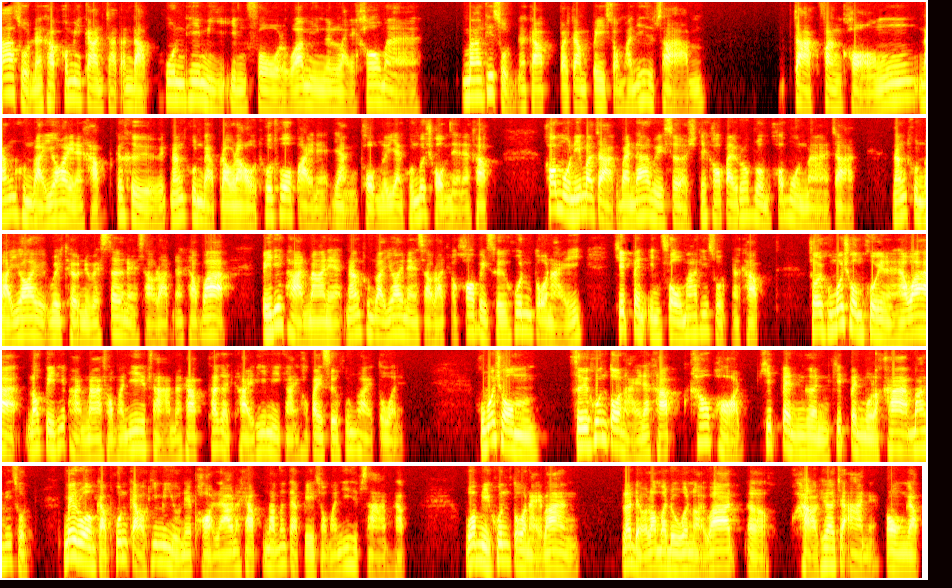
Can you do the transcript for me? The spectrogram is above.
ล่าสุดนะครับเขามีการจัดอันดับหุ้นที่มีอินโฟหรือว่ามีเงินไหลเข้ามามากที่สุดนะครับ ประจำปี 2023 จากฝั่งของนักทุนรายย่อยนะครับ ก็คือนักทุนแบบเราๆทั่ว ๆ ไปเนี่ยอย่างผมหรืออย่างคุณผู้ชมเนี่ยนะครับ ข้อมูลนี้มาจาก Vanda Research ที่เขาไปรวบรวมข้อมูลมาจากนักทุนรายย่อย Retail Investor ในสหรัฐนะครับว่าปีที่ผ่านมาเนี่ยนักทุนรายย่อยในสหรัฐเขาเข้าไปซื้อหุ้นตัวไหน คิดเป็นอินโฟมากที่สุดนะครับ ชวนคุณผู้ชมคุยหน่อยนะว่าแล้วปีที่ผ่านมา 2023 นะครับ ถ้าเกิดใครที่มีการเข้าไปซื้อหุ้นรายตัวเนี่ยคุณผู้ชมซื้อหุ้นตัวไหนนะครับ เข้าพอร์ตคิดเป็นเงินคิดเป็นมูลค่ามากที่สุด ไม่รวมกับหุ้นเก่าที่มีอยู่ในพอร์ตแล้วนะครับนับตั้งแต่ปี 2023 ครับ ว่ามีหุ้นตัวไหนบ้าง แล้วเดี๋ยวเรามาดูกันหน่อยว่าข่าวที่เราจะอ่านเนี่ยตรงกับ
